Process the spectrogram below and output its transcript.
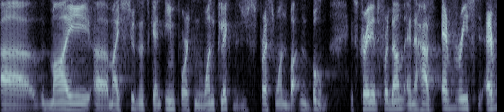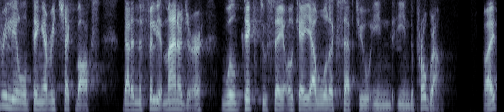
uh, my uh, my students can import in one click. They just press one button, boom, it's created for them, and it has every every little thing, every checkbox that an affiliate manager will tick to say, okay, I will accept you in in the program, right?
